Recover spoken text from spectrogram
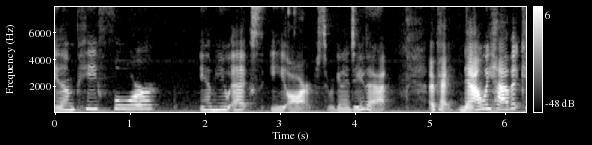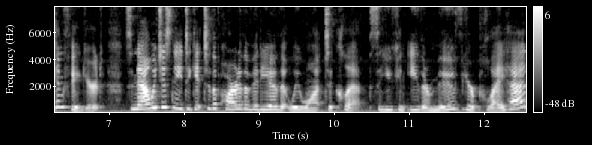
MP4 M-U-X-E-R. So we're going to do that. Okay, now we have it configured. So now we just need to get to the part of the video that we want to clip. So you can either move your playhead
